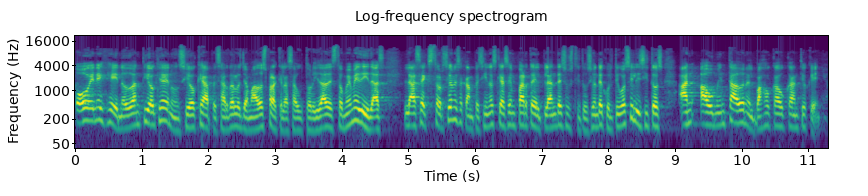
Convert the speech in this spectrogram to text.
ONG Nodo Antioquia denunció que a pesar de los llamados para que las autoridades tomen medidas, las extorsiones a campesinos que hacen parte del plan de sustitución de cultivos ilícitos han aumentado en el Bajo Cauca antioqueño.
